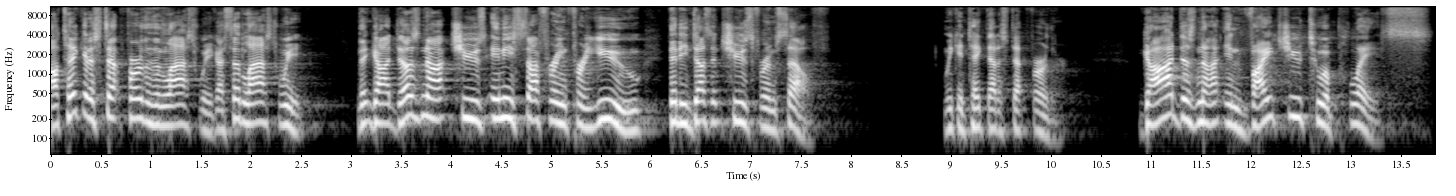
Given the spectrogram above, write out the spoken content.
I'll take it a step further than last week. I said last week that God does not choose any suffering for you that He doesn't choose for Himself. We can take that a step further. God does not invite you to a place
